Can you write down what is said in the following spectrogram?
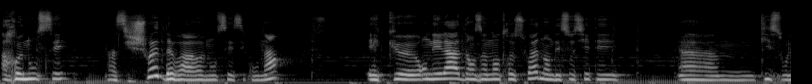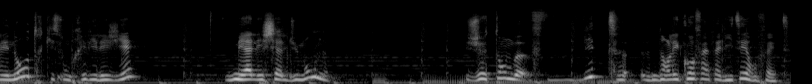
à renoncer c'est chouette d'avoir renoncé, c'est qu'on a. Et qu'on est là dans un entre-soi, dans des sociétés euh, qui sont les nôtres, qui sont privilégiées. Mais à l'échelle du monde, je tombe vite dans l'éco-fatalité, en fait.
